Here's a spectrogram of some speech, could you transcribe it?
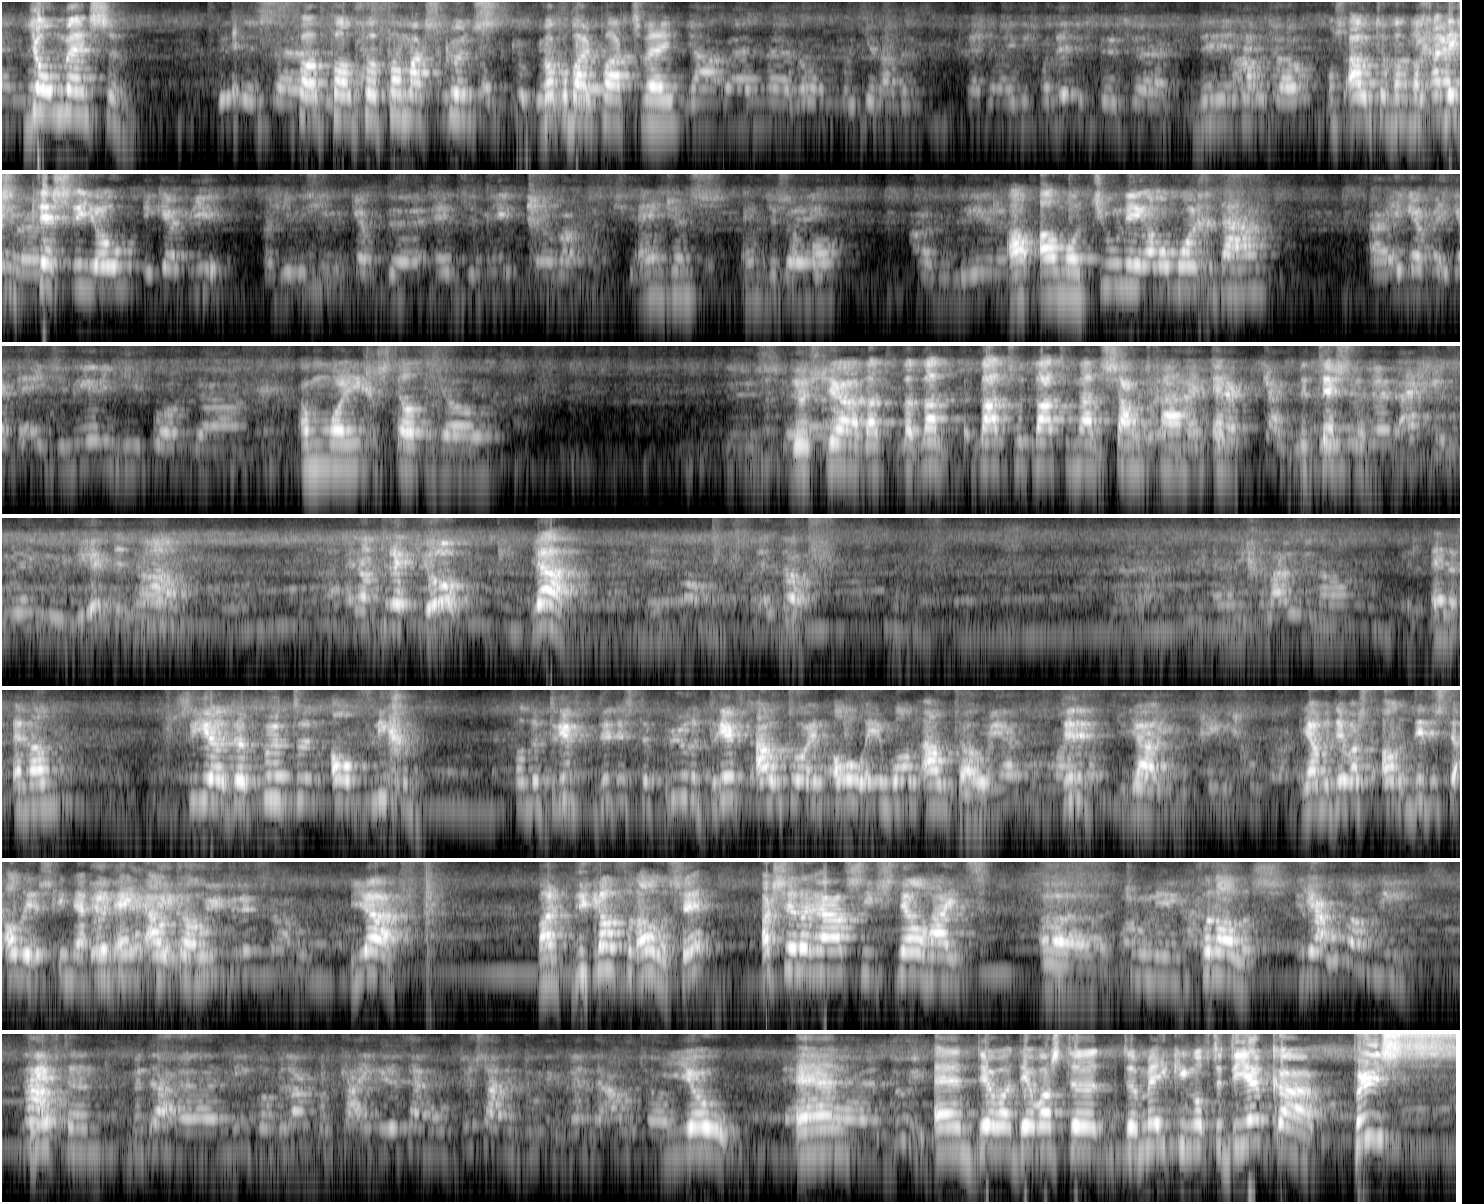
En, Yo eh, mensen, Dit is, eh, van, van, van, van Max Kunst, welkom bij eh, part 2. Ja, en waarom moet je nou even, maar dit is dus Dit is auto. Ons auto, we, gaan deze testen yo. Ik heb hier, als jullie zien, ik heb de engineer... eh wacht. Engines, engines allemaal. Al, allemaal tuning, allemaal mooi gedaan. Ah, ik, heb, ik heb de engineering hiervoor gedaan. Allemaal mooi ingesteld en zo. Dus, ja, laat, laat, laat, laten, we, laten we naar de sound gaan en, en de testen. eh, Eigenlijk is nu dit en dan... En dan trek je op. ja, En dan... Ja, en dan die geluiden dan. en, en dan zie je de punten al vliegen. Van de drift, dit is de pure driftauto en all-in-one auto. Maar ja, mij Dit is- ja. Ja, maar dit, was de dit is de allereerst in, Dit in is één echt een hele auto. goede driftauto. Ja, maar die kan van alles, hè? Acceleratie, snelheid, eh, tuning, van alles. Ja. voelt ook niet. Nou, Driften. eh, in ieder geval bedankt voor het kijken. Dit zijn we ondertussen aan het doen. Ik ben de auto. Yo, En, en- eh, doei. en dit wa- dit was de, de making of the DM car. Peace!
